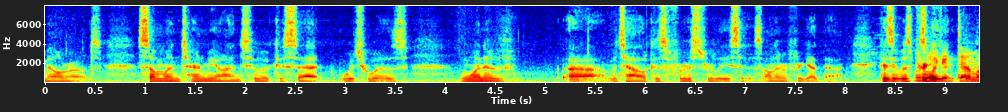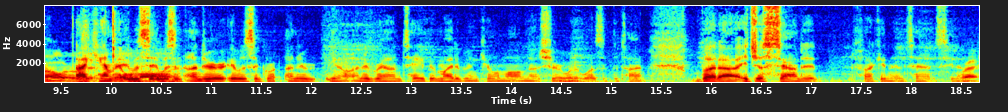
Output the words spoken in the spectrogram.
Melrose, someone turned me on to a cassette, which was one of uh, Metallica's first releases. I'll never forget that because it was Was it pretty. like a demo, or was I it can't remember. It was it was an under it was a gr- under you know underground tape. It might have been Kill 'Em All. I'm not sure what it was at the time, but uh, it just sounded fucking intense, you know. Right.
